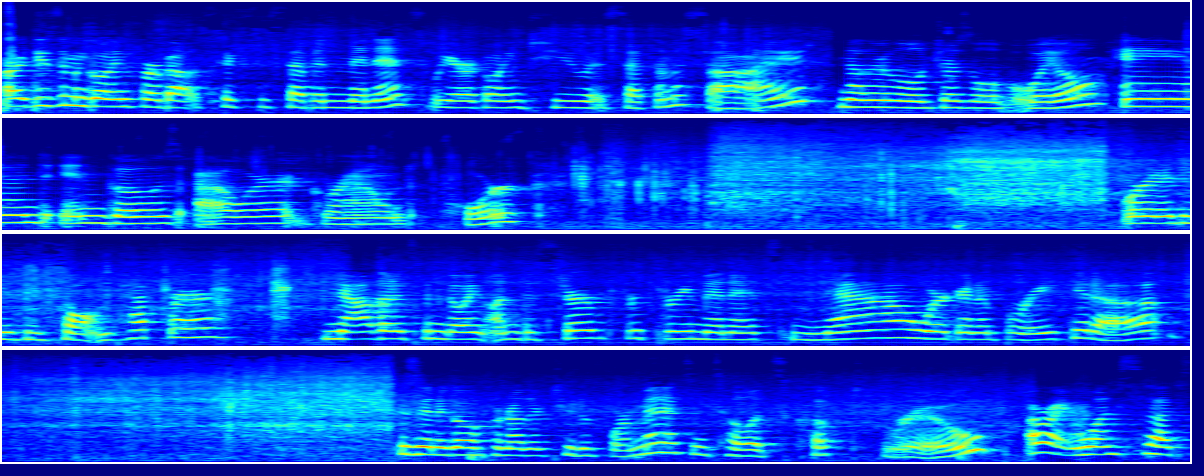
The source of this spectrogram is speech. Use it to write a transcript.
All right, these have been going for about six to seven minutes. We are going to set them aside. Another little drizzle of oil. And in goes our ground pork. We're gonna do some salt and pepper. Now that it's been going undisturbed for three minutes, now we're gonna break it up. It's gonna go for another two to four minutes until it's cooked through. All right, once that's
